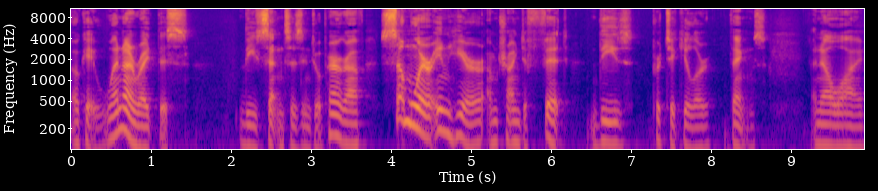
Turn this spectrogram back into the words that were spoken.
Okay, when I write this, these sentences into a paragraph, somewhere in here, I'm trying to fit these particular things an ly,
